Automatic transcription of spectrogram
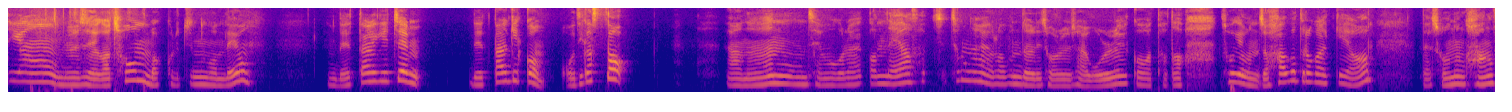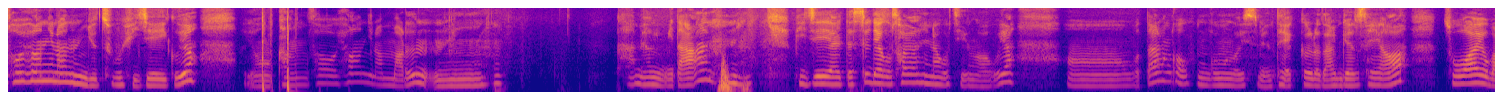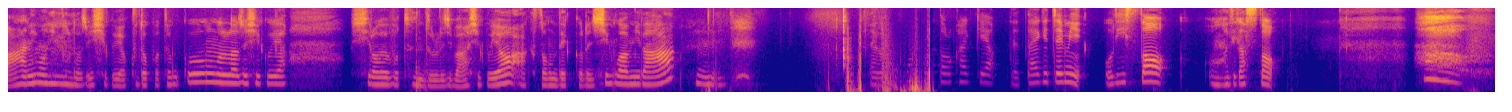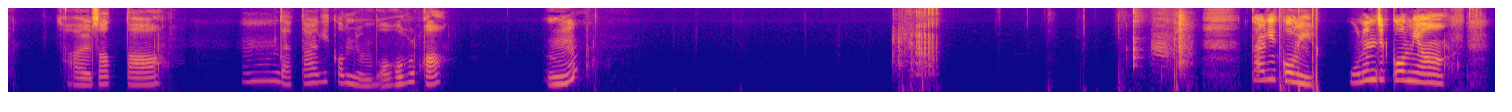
안녕하세요. 오늘 제가 처음 마크를 찍는 건데요. 내 딸기잼, 내 딸기껌 어디 갔어? 라는 제목을 할 건데요. 사- 시청자 여러분들이 저를 잘 모를 것 같아서 소개 먼저 하고 들어갈게요. 네, 저는 강서현이라는 유튜브 BJ이고요. 어, 강서현이란 말은 음, 가명입니다. BJ 할때 쓰려고 서현이라고 지은 거고요. 어, 뭐 다른 거 궁금한 거 있으면 댓글로 남겨주세요. 좋아요 많이 많이 눌러주시고요. 구독 버튼 꾹 눌러주시고요. 싫어요 버튼 누르지 마시고요. 악성 댓글은 신고합니다. 내가 하도록 할게요. 내 딸기잼이 어디 있어? 어디 갔어? 하, 잘 잤다. 음, 내 딸기 껌 좀 먹어볼까? 응? 딸기껌이 오렌지 껌이야.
